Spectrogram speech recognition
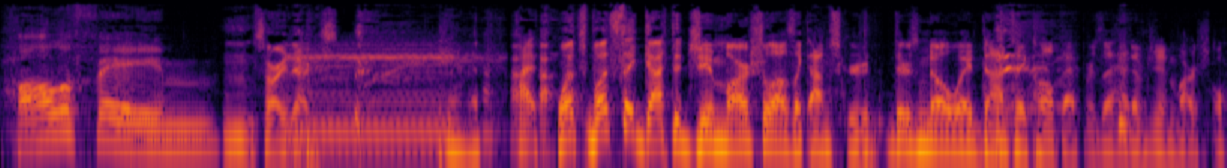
Hall of Fame. Mm, sorry, Dex. Damn it. I, once once they got to Jim Marshall, I was like, I'm screwed. There's no way Daunte Culpepper's ahead of Jim Marshall.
